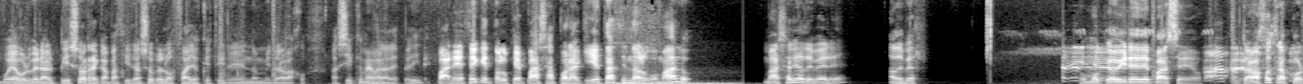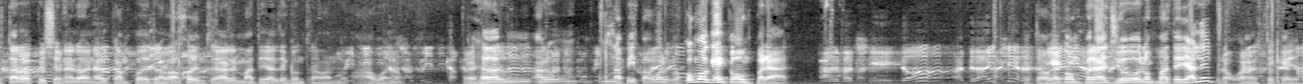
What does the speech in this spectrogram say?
Voy a volver al piso a recapacitar sobre los fallos que estoy teniendo en mi trabajo. Así es que me van a despedir. Parece que todo el que pasa por aquí está haciendo algo malo. Me ha salido a deber, ¿eh? A deber. ¿Cómo que oiré de paseo? El trabajo es transportar a los prisioneros en el campo de trabajo y entregar el material de contrabando. Ah, bueno. ¿Me vas a dar una pipa o algo? ¿Cómo que comprar? ¿Tengo que comprar yo los materiales? Pero bueno, ¿esto qué es?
